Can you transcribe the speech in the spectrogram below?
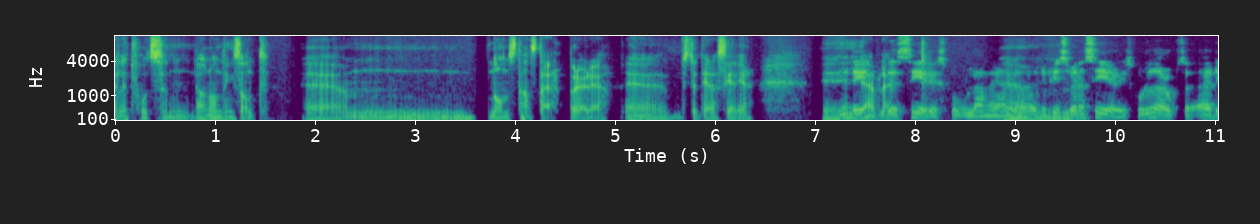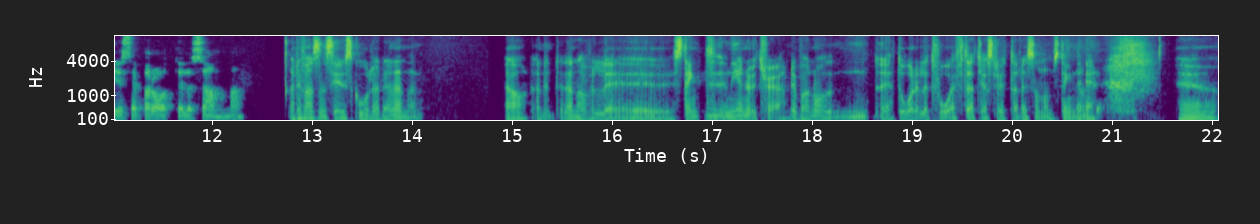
eller 2000, ja någonting sånt. Eh, någonstans där började jag eh, studera serier. Eh, Men det är Gävle. inte serieskolan, eller, um, det finns väl en serieskola där också? Är det separat eller samma? Ja, det fanns en serieskola. Där den, ja, den har väl eh, stängt mm. ner nu tror jag. Det var nog ett år eller två efter att jag slutade som de stängde okay. ner. Uh,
